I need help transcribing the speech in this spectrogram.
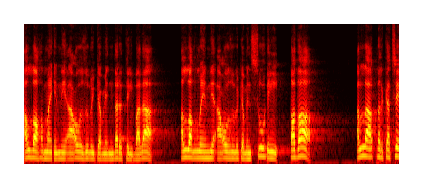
আল্লাহ ইন্নি আউযু বিকা মিন দারকিল বালা আল্লাহুম্মা ইন্নী আউযু বিকা মিন সুই কাদা আল্লাহ আপনার কাছে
